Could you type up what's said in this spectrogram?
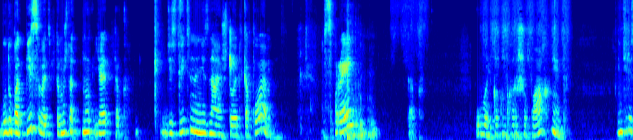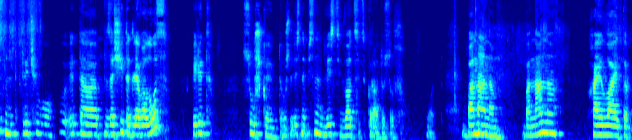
буду подписывать, потому что, ну, я так действительно не знаю, что это такое. Спрей. Ой, как он хорошо пахнет. Интересно, это для чего? Это защита для волос перед сушкой, потому что здесь написано 220 градусов. Вот. Бананом банана хайлайтер.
